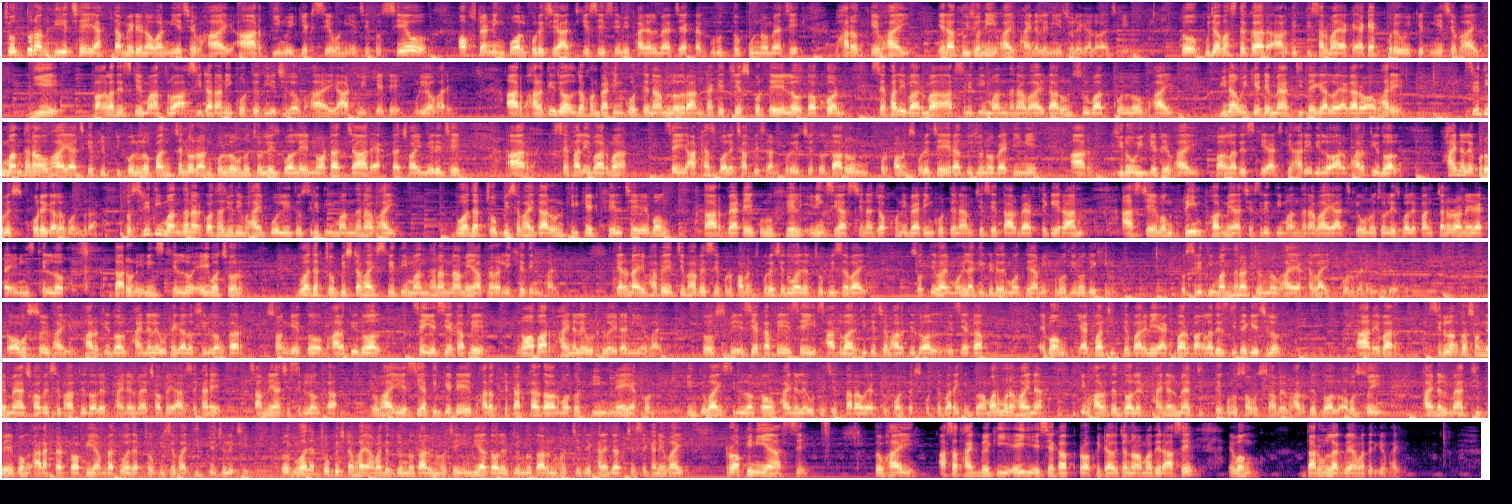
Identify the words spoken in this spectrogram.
চোদ্দ রান দিয়েছে, একটা মেডেন ওভার নিয়েছে ভাই, আর তিন উইকেট সেও নিয়েছে। তো সেও আউটস্ট্যান্ডিং বল করেছে আজকে সেই সেমিফাইনাল ম্যাচে একটা গুরুত্বপূর্ণ ম্যাচে ভারতকে ভাই, এরা দুজনেই ভাই ফাইনালে নিয়ে চলে গেল আজকে। তো পূজা ভাস্কর আর দীপ্তি শর্মা এক এক এক করে উইকেট নিয়েছে ভাই। দিয়ে বাংলাদেশকে মাত্র আশিটা রানই করতে দিয়েছিল ভাই আট উইকেটে কুড়ি ওভারে আর ভারতীয় দল যখন ব্যাটিং করতে নামলো রানটাকে চেস করতে এলো, তখন শেফালি বার্মা আর স্মৃতি মান্ধানা ভাই দারুণ শুরুয়াত করল ভাই। বিনা উইকেটে ম্যাচ জিতে গেল এগারো ওভারে স্মৃতি মান্ধানাও ভাই আজকে ফিফটি করল, পঞ্চান্ন রান করল, উনচল্লিশ বলে, নটা চার, একটা ছয় মেরেছে। আর শেফালি বার্মা সেই আঠাশ বলে ছাব্বিশ রান করেছে। তো দারুণ পারফরমেন্স করেছে এরা দুজনও ব্যাটিংয়ে আর জিরো উইকেটে ভাই বাংলাদেশকে আজকে হারিয়ে দিল। আর ভারতীয় দল ফাইনালে প্রবেশ করে গেল বন্ধুরা। তো স্মৃতি মান্ধানার কথা যদি ভাই বলি, তো স্মৃতি মান্ধানা ভাই দু হাজার চব্বিশে ভাই দারুণ ক্রিকেট খেলছে এবং তার ব্যাটে কোনো ফেল ইনিংসই আসছে না। যখনই ব্যাটিং করতে নামছে, সে তার ব্যাট থেকে রান আসছে এবং ড্রিম ফর্মে আছে স্মৃতি মান্ধানা ভাই। আজকে উনচল্লিশ বলে পঞ্চান্ন রানের একটা ইনিংস খেললো, দারুণ ইনিংস খেললো। এই বছর দু হাজার চব্বিশটা ভাই স্মৃতি মান্ধানার নামে আপনারা লিখে দিন ভাই। কেননা এভাবে, যেভাবে সে পারফরমেন্স করেছে দু হাজার চব্বিশে ভাই, সত্যি ভাই মহিলা ক্রিকেটের মধ্যে আমি কোনো দিনও দেখিনি। তো স্মৃতি মান্ধানার জন্য ভাই একটা লাইক করবেন এই ভিডিওতে তো অবশ্যই ভাই, ভারতীয় দল ফাইনালে উঠে গেল শ্রীলঙ্কার সঙ্গে। তো ভারতীয় দল সেই এশিয়া কাপে নবার ফাইনালে উঠল এটা নিয়ে ভাই। তো এশিয়া কাপে সেই সাতবার জিতেছে ভারতীয় দল এশিয়া কাপ এবং একবার জিততে পারেনি, একবার বাংলাদেশ জিতে গিয়েছিল। আর এবার শ্রীলঙ্কার সঙ্গে ম্যাচ হবে, সে ভারতীয় দলের ফাইনাল ম্যাচ হবে। আর সেখানে সামনে আছে শ্রীলঙ্কা। তো ভাই, এশিয়া ক্রিকেটে ভারতকে টাক্কার দেওয়ার মতো টিম নেই এখন। কিন্তু ভাই শ্রীলঙ্কাও ফাইনালে উঠেছে, তারাও একটু কন্টেস্ট করতে পারে, কিন্তু আমার মনে হয় না কি ভারতের দলের ফাইনাল ম্যাচ জিততে কোনো সমস্যা হবে। ভারতের দল অবশ্যই ফাইনাল ম্যাচ জিতবে এবং আরেকটা ট্রফি আমরা দু হাজার চব্বিশে ভাই জিততে চলেছি। তো দু হাজার চব্বিশটা ভাই আমাদের জন্য দারুণ হচ্ছে ইন্ডিয়া দলের জন্য দারুণ হচ্ছে, যেখানে যাচ্ছে সেখানে ভাই ট্রফি নিয়ে আসছে। তো ভাই আশা থাকবে কি এই এশিয়া কাপ ট্রফিটাও যেন আমাদের আসে এবং দারুণ লাগবে আমাদেরকে ভাই।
